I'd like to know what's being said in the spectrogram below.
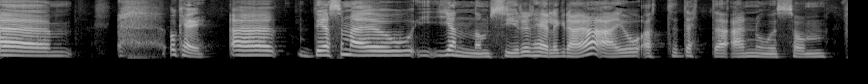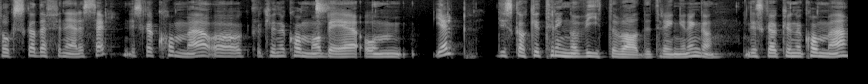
um, ok. Eh, det som er jo gjennomsyrer hele greia, er jo at dette er noe som folk skal definere selv. De skal komme og kunne komme og be om hjelp. De skal ikke trenge å vite hva de trenger engang. De skal kunne komme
